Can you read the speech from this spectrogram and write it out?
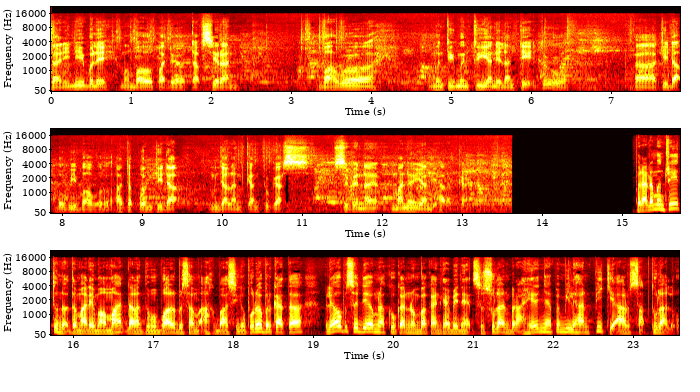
Dan ini boleh membawa pada tafsiran bahawa menteri-menteri yang dilantik itu uh, tidak berwibawa ataupun tidak menjalankan tugas sebenar mana yang diharapkan. Perdana Menteri Tun Dr. Mahathir Mohamad dalam temu bual bersama akhbar Singapura berkata beliau bersedia melakukan rombakan kabinet susulan berakhirnya pemilihan PKR Sabtu lalu.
